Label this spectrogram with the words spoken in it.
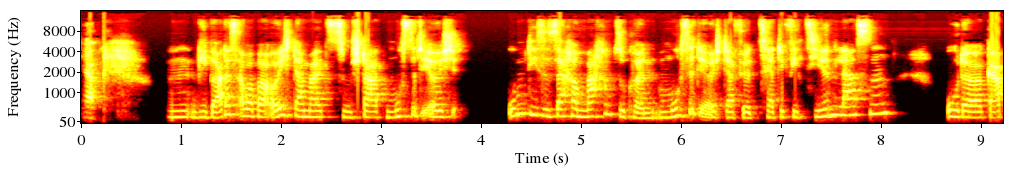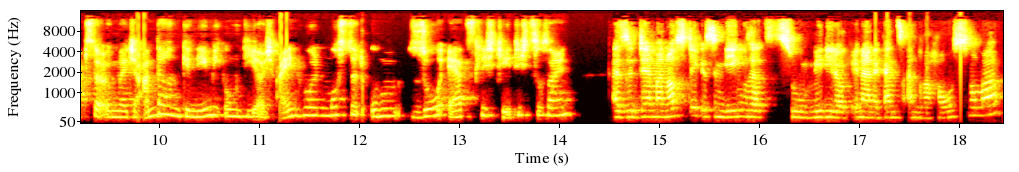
Ja. Hm, wie war das aber bei euch damals zum Start? Musstet ihr euch, um diese Sache machen zu können, musstet ihr euch dafür zertifizieren lassen? Oder gab es da irgendwelche anderen Genehmigungen, die ihr euch einholen musstet, um so ärztlich tätig zu sein? Also Dermanostik ist im Gegensatz zu Medilogin eine ganz andere Hausnummer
